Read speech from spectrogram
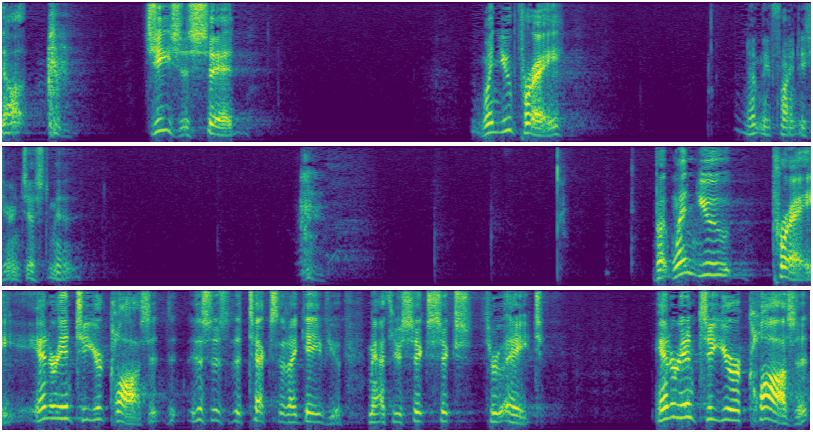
Now, Jesus said, when you pray, let me find it here in just a minute. But when you pray, enter into your closet. This is the text that I gave you Matthew 6 6 through 8. Enter into your closet.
